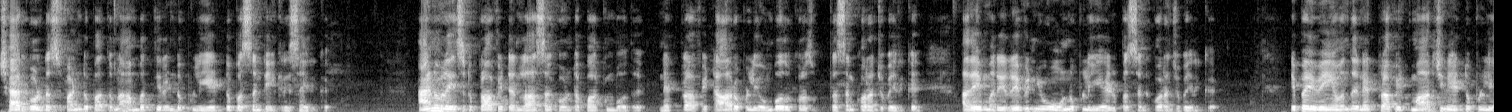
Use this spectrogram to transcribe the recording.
ஷேர் ஹோல்டர்ஸ் ஃபண்டு பார்த்தோம்னா ஐம்பத்தி ரெண்டு புள்ளி எட்டு பர்சன்ட் இன்க்ரீஸ் ஆயிருக்கு. ஆனுவலைஸ்டு ப்ராஃபிட் அண்ட் லாஸ் அக்கௌண்ட்டை பார்க்கும்போது நெட் ப்ராஃபிட் ஆறு புள்ளி ஒம்பது பர்சன்ட் குறைஞ்சு போயிருக்கு. அதே மாதிரி ரெவின்யூவும் ஒன்று புள்ளி ஏழு பர்சன்ட் குறைஞ்சு போயிருக்கு. இப்போ இவங்க வந்து நெட் ப்ராஃபிட் மார்ஜின் எட்டு புள்ளி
